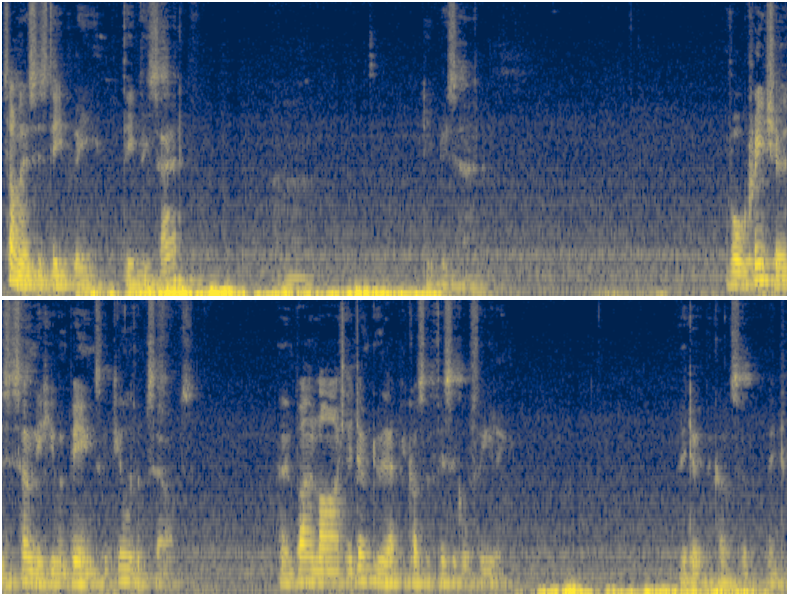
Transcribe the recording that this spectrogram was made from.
Some of this is deeply, deeply sad uh, deeply sad. Of all creatures, it's only human beings that kill themselves. And by and large, they don't do that because of physical feeling. They do it because of mental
